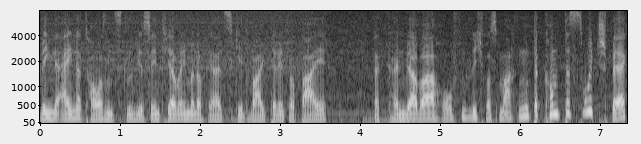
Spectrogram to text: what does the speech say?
Wegen der einer Tausendstel. Wir sind hier aber immer noch, ja, jetzt geht Valtteri vorbei. Da können wir aber hoffentlich was machen. Und da kommt der Switchback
